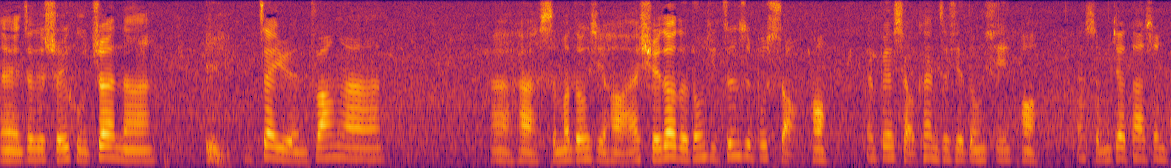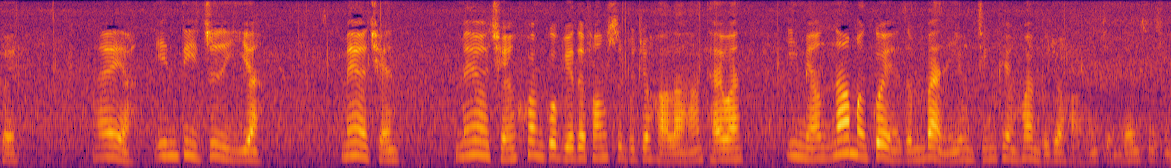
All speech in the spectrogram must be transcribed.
哎，这个《水浒传》呐，在远方啊，啊哈，什么东西哈，还学到的东西真是不少哈。那不要小看这些东西哈。那什么叫大圣魁？哎呀，因地制宜啊，没有钱。没有钱换过别的方式不就好了啊？台湾疫苗那么贵，怎么办？用晶片换不就好？很简单事情，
